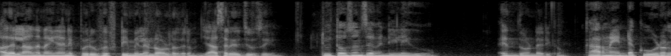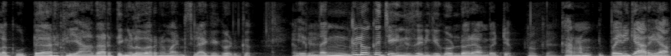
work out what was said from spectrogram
അതല്ലാന്നുണ്ടെങ്കിൽ ഇപ്പൊ ഒരു ഫിഫ്റ്റി മില്യൺ ഡോളർ തരും യാസർ ഇത് ചൂസ് ചെയ്യും? ടൂ തൗസൻഡ് സെവന്റീനിലേക്ക് പോകും. എന്തുകൊണ്ടായിരിക്കും? കാരണം എന്റെ കൂടെയുള്ള കൂട്ടുകാർക്ക് യാഥാർത്ഥ്യങ്ങൾ പറഞ്ഞ് മനസ്സിലാക്കി കൊടുക്കും. എന്തെങ്കിലുമൊക്കെ ചേഞ്ചസ് എനിക്ക് കൊണ്ടുവരാൻ പറ്റും. കാരണം ഇപ്പം എനിക്കറിയാം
